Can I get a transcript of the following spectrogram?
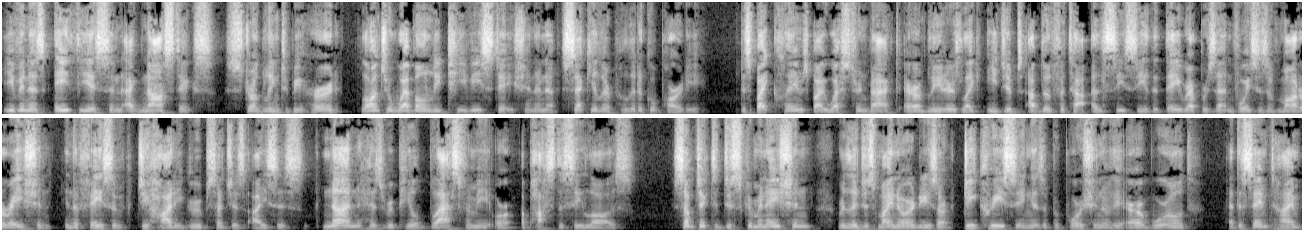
even as atheists and agnostics, struggling to be heard, launch a web only TV station and a secular political party. Despite claims by Western backed Arab leaders like Egypt's Abdel Fattah al Sisi that they represent voices of moderation in the face of jihadi groups such as ISIS, none has repealed blasphemy or apostasy laws. Subject to discrimination, religious minorities are decreasing as a proportion of the Arab world. At the same time,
